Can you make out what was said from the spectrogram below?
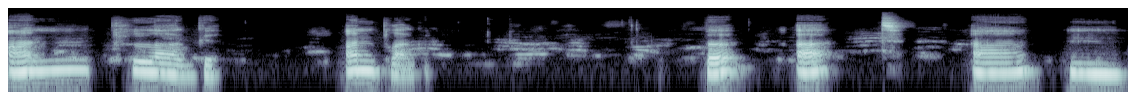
Unplug. Unplug. B a t a n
